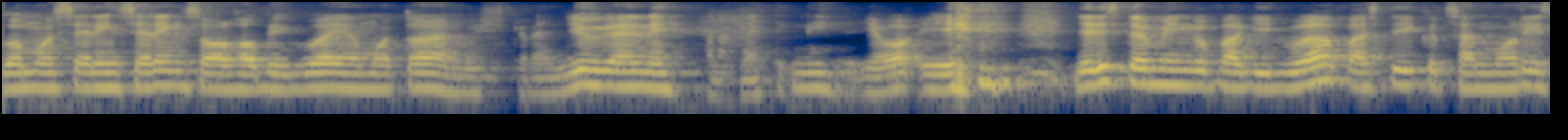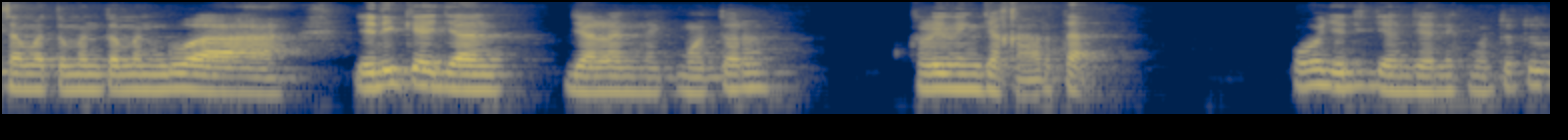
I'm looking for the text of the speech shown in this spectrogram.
Gue mau sharing-sharing soal hobi gue yang motoran Wih keren juga nih Anak metik nih. Yo Jadi setiap minggu pagi gue pasti ikut San Mori sama teman-teman gue Jadi kayak jalan jalan naik motor keliling Jakarta Oh jadi jalan-jalan naik motor tuh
